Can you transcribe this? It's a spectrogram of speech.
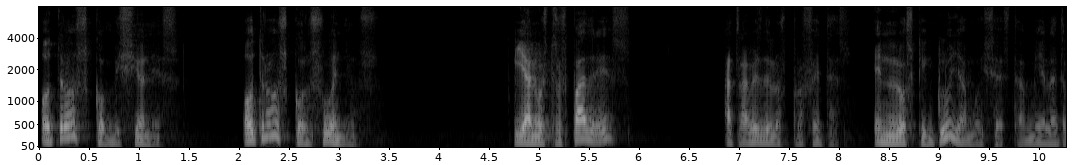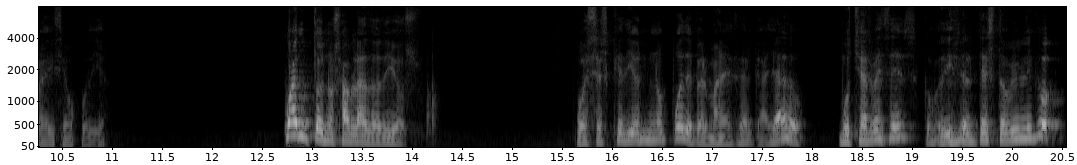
otros con visiones, otros con sueños. Y a nuestros padres a través de los profetas en los que incluye a Moisés también la tradición judía. ¿Cuánto nos ha hablado Dios? Pues es que Dios no puede permanecer callado. Muchas veces, como dice el texto bíblico,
